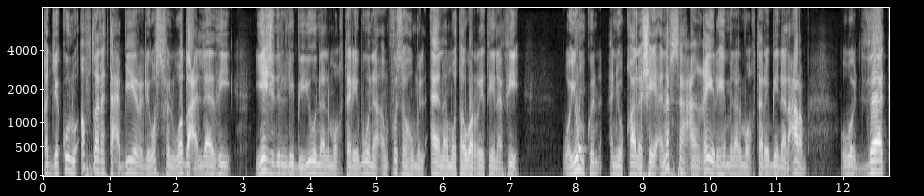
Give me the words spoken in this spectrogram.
قد يكون أفضل تعبير لوصف الوضع الذي يجد الليبيون المغتربون أنفسهم الآن متورطين فيه ويمكن أن يقال شيء نفسه عن غيرهم من المغتربين العرب وبالذات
